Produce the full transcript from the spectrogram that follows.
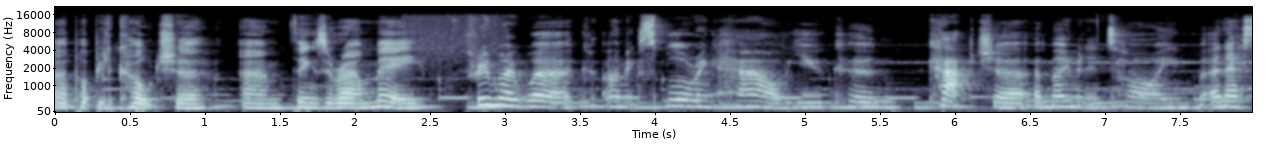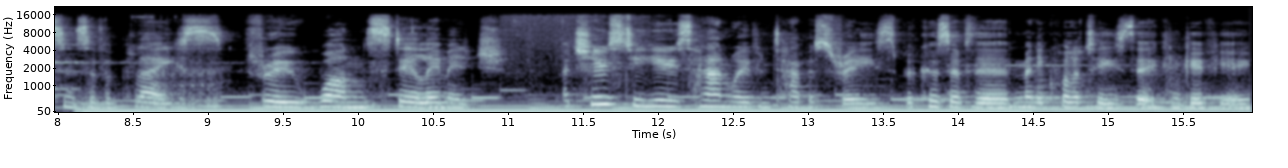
uh, popular culture, um, things around me. Through my work, I'm exploring how you can capture a moment in time, an essence of a place, through one still image. I choose to use hand-woven tapestries because of the many qualities that it can give you.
